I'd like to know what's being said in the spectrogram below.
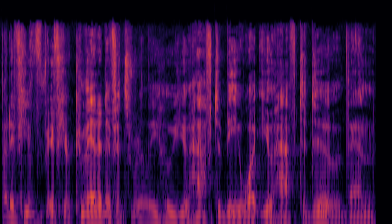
But if you if you're committed, if it's really who you have to be, what you have to do, then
